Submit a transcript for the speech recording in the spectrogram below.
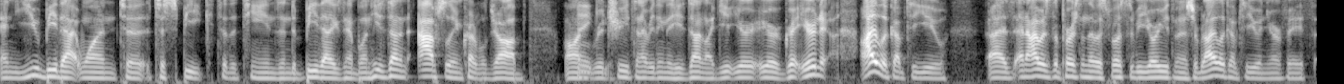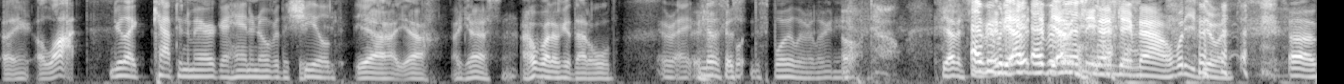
and you be that one to to speak to the teens and to be that example. And he's done an absolutely incredible job on Thank you. retreats and everything that he's done. Like you, you're you're great. You're an, I look up to you as and I was the person that was supposed to be your youth minister, but I look up to you in your faith uh, a lot. You're like Captain America handing over the shield. Yeah, yeah. I guess. I hope I don't get that old. Right. No spo- the spoiler alert. here. Oh no! If you haven't seen, Everybody- if you haven't, if you haven't seen Endgame now, what are you doing? Uh,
